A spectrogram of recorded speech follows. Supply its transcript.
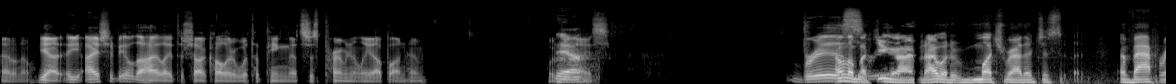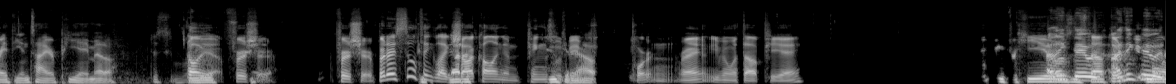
I don't know. Yeah, I- I should be able to highlight the shot caller with a ping that's just permanently up on him. Would Yeah. be nice. Brizz, I don't know about you guys, but I would much rather just uh, evaporate the entire PA meta. Just Oh yeah, for sure, for sure. But I still think like shot calling and pings would be out. important, right? Even without PA. for heals. I think and they would. stuff, I that'd think they would.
